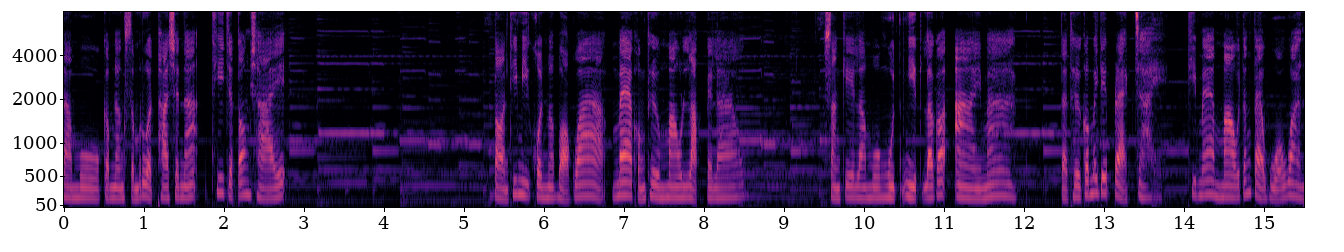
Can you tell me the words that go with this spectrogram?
ลาโมกำลังสำรวจภาชนะที่จะต้องใช้ ตอนที่มีคนมาบอกว่าแม่ของเธอเมาหลับไปแล้ว สังเกลาโมหงุดหงิดแล้วก็อายมาก แต่เธอก็ไม่ได้แปลกใจที่แม่เมาตั้งแต่หัววัน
